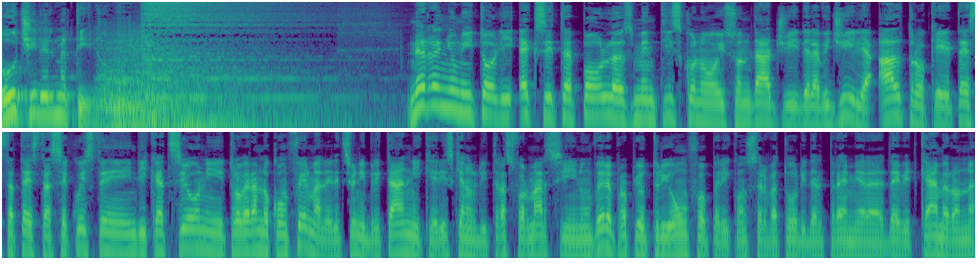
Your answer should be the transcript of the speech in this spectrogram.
Voci del mattino. Nel Regno Unito gli exit poll smentiscono i sondaggi della vigilia, altro che testa a testa se queste indicazioni troveranno conferma alle elezioni britanniche rischiano di trasformarsi in un vero e proprio trionfo per i conservatori del Premier David Cameron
